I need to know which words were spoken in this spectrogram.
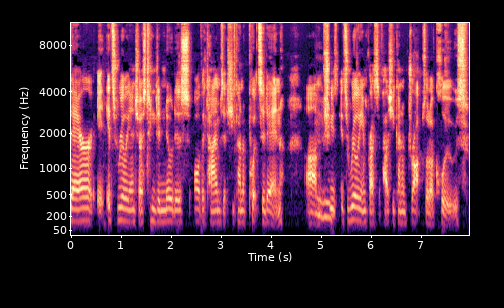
there, it, it's really interesting to notice all the times that she kind of puts it in. Um, Mhm. She's it's really impressive how she kind of drops little clues.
